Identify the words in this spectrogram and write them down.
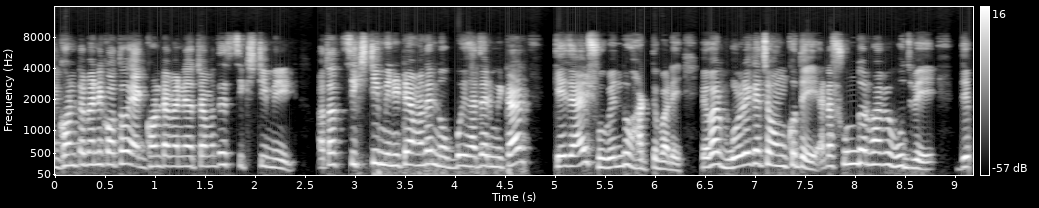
এক ঘণ্টা মানে কত? এক ঘণ্টা মানে হচ্ছে আমাদের সিক্সটি মিনিট অর্থাৎ সিক্সটি মিনিটে আমাদের নব্বই হাজার মিটার কে যায়? শুভেন্দু হাঁটতে পারে। এবার বলে রেখেছে অঙ্কতে এটা সুন্দরভাবে বুঝবে যে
